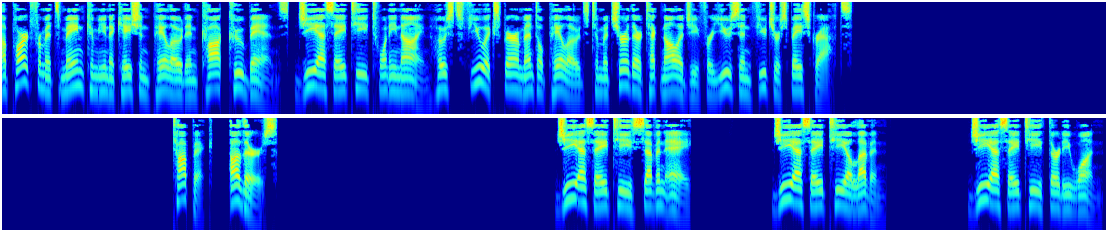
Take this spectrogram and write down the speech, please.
Apart from its main communication payload in Ka Ku bands, GSAT-29 hosts few experimental payloads to mature their technology for use in future spacecrafts. Topic: Others. GSAT-7A GSAT-11 GSAT-31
